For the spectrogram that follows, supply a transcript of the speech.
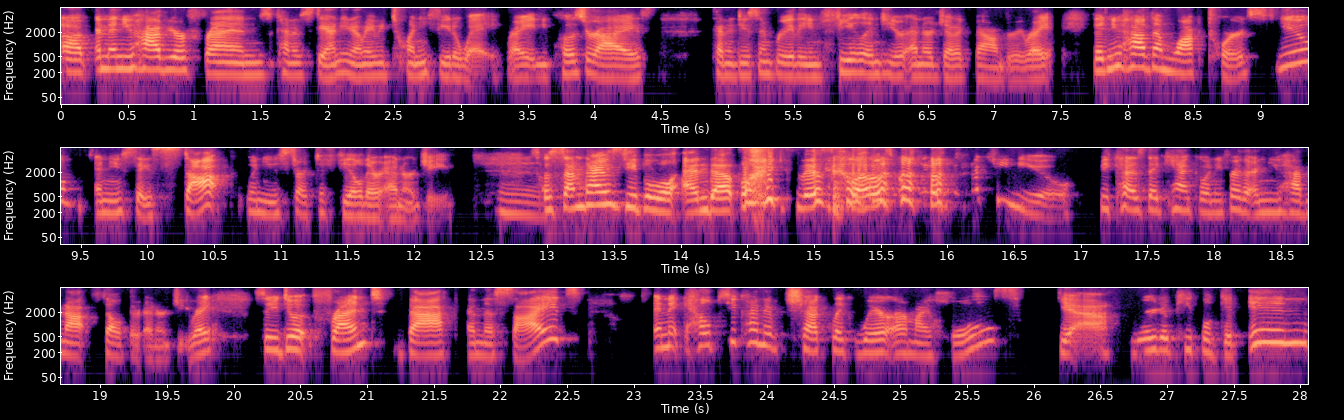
um, and then you have your friends kind of stand you know maybe 20 feet away right and you close your eyes kind of do some breathing feel into your energetic boundary right then you have them walk towards you and you say stop when you start to feel their energy Mm. So sometimes people will end up like this close touching you because they can't go any further and you have not felt their energy, right? So you do it front, back, and the sides. And it helps you kind of check like where are my holes? Yeah. Where do people get in?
